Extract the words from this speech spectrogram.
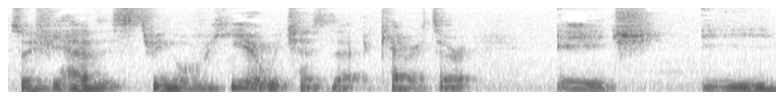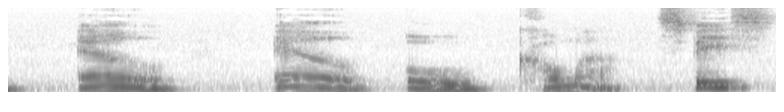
So if you have this string over here, which has the character H, E, L, L, O, comma, space,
